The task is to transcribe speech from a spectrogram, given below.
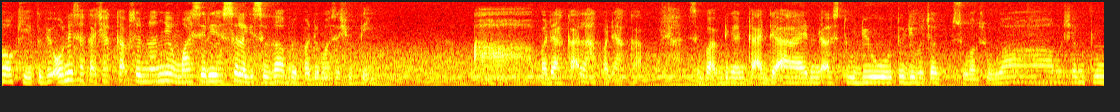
Oh, okay, to be honest, akak cakap sebenarnya masa rehearsal lagi seram daripada masa syuting. Ah, pada akak lah, pada akak. Sebab dengan keadaan uh, studio tu dia macam suram-suram macam tu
